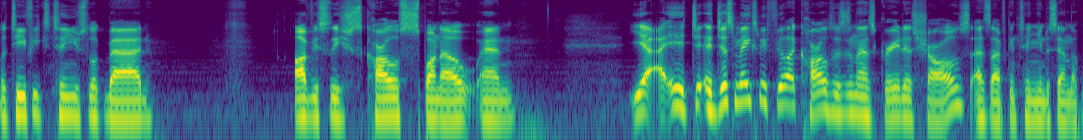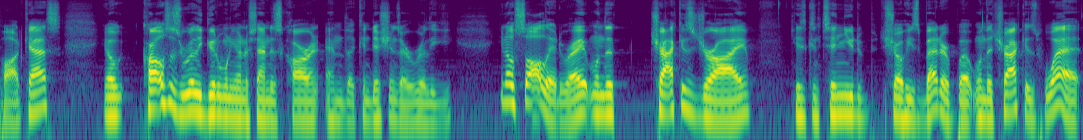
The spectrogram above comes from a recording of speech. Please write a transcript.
Latifi continues to look bad. Obviously, Carlos spun out, and yeah, it it just makes me feel like Carlos isn't as great as Charles, as I've continued to say on the podcast. You know, Carlos is really good when he understands his car and, and the conditions are really, you know, solid. Right when the track is dry, he's continued to show he's better. But when the track is wet,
